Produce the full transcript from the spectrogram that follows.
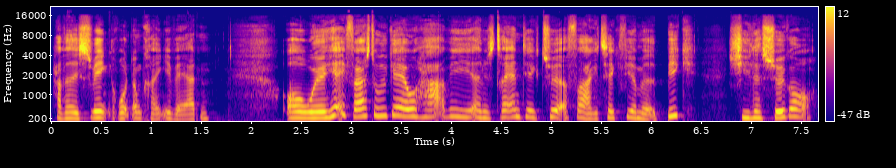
har været i sving rundt omkring i verden. Og øh, her i første udgave har vi administrerende direktør for arkitektfirmaet BIG, Sheila Søgaard.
